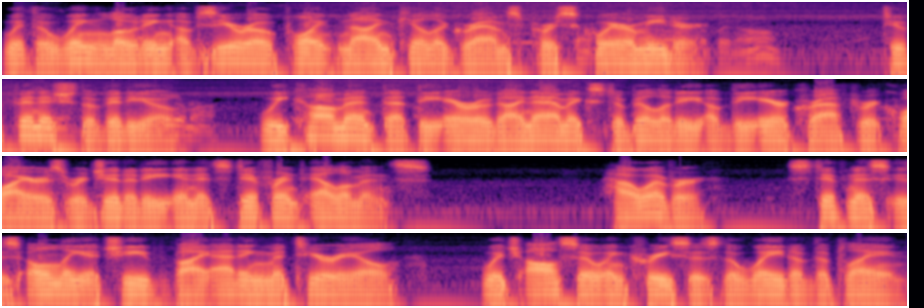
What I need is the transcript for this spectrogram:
with a wing loading of 0.9 kilograms per square meter. To finish the video, we comment that the aerodynamic stability of the aircraft requires rigidity in its different elements. However, stiffness is only achieved by adding material, which also increases the weight of the plane.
